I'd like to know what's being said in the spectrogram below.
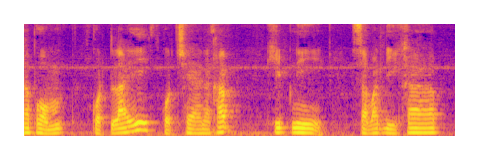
ครับผมกดไลค์กดแชร์นะครับ คลิปนี้ สวัสดีครับ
